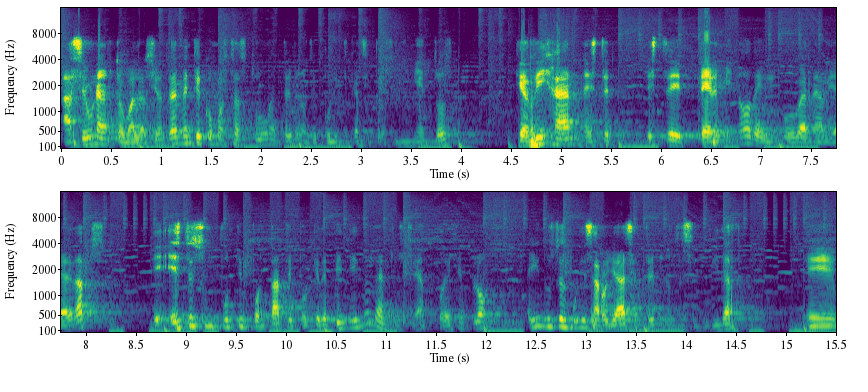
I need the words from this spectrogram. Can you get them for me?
hacer una autoevaluación, realmente cómo estás tú en términos de políticas y procedimientos que rijan este, este término de gobernabilidad de datos. E, este es un punto importante porque dependiendo de la industria, por ejemplo, hay industrias muy desarrolladas en términos de seguridad. Eh,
